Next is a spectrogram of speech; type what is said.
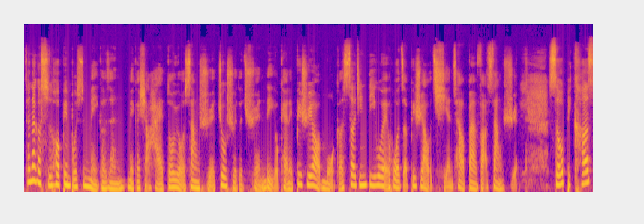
在那个时候，并不是每个人、每个小孩都有上学就学的权利。OK，你必须要某个社经地位，或者必须要有钱才有办法上学。So because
